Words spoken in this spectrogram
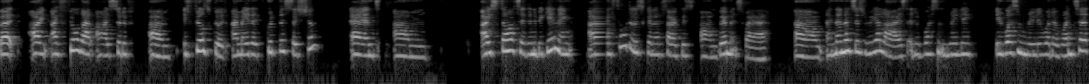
But I, I feel that I sort of um, it feels good. I made a good decision, and um, I started in the beginning. I thought I was going to focus on women's wear. Um, and then I just realized that it wasn't really it wasn't really what I wanted.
